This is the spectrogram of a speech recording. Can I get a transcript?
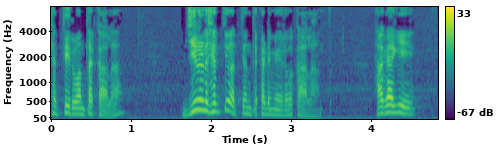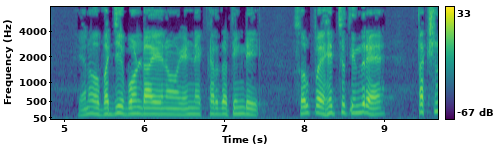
ಶಕ್ತಿ ಇರುವಂಥ ಕಾಲ, ಜೀರ್ಣ ಶಕ್ತಿಯು ಅತ್ಯಂತ ಕಡಿಮೆ ಇರುವ ಕಾಲ ಅಂತ. ಹಾಗಾಗಿ ಏನೋ ಬಜ್ಜಿ, ಬೋಂಡ, ಏನೋ ಎಣ್ಣೆ, ಕರೆದ ತಿಂಡಿ ಸ್ವಲ್ಪ ಹೆಚ್ಚು ತಿಂದರೆ ತಕ್ಷಣ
